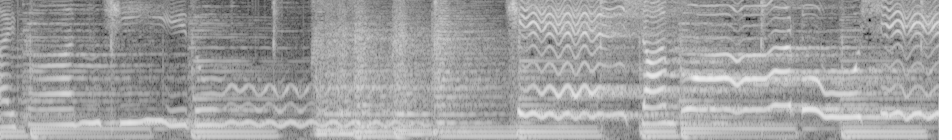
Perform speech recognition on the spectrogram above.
百般嫉妒千山我独行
